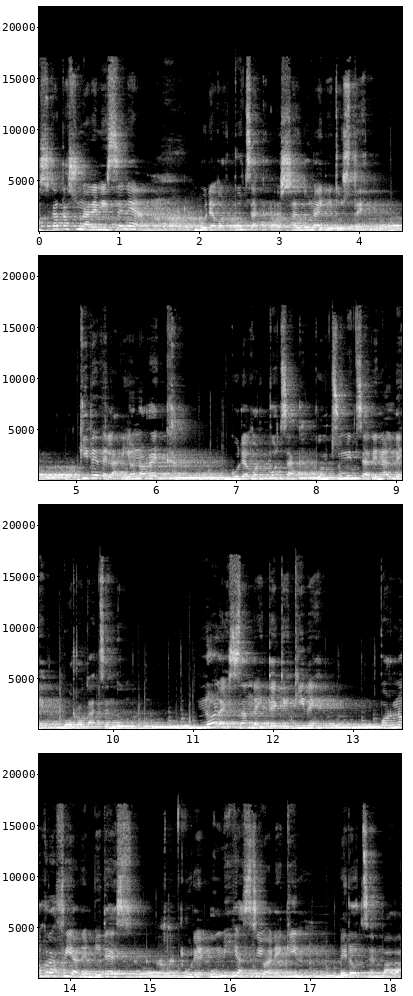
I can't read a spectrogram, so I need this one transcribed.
askatasunaren izenean gure gorputzak saldu nahi dituzte. Kide dela dion horrek, gure gorputzak kontsumitzearen alde borrokatzen du. Nola izan daiteke kide? Pornografiaren bidez, gure humilazioarekin berotzen bada.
